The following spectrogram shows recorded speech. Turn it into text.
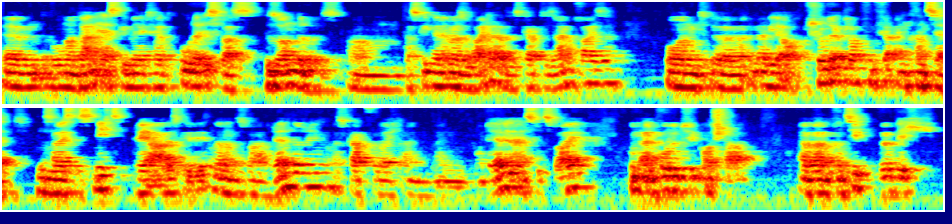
ähm, wo man dann erst gemerkt hat, oh, da ist was Besonderes. Ähm, das ging dann immer so weiter. Also es gab Designpreise und äh, immer wieder auch Schulterklopfen für ein Konzept. Das heißt, es ist nichts Reales gewesen, sondern es war ein Rendering. Es gab vielleicht ein, ein Modell, ein zu zwei und ein Prototyp aus Stahl. Aber im Prinzip wirklich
